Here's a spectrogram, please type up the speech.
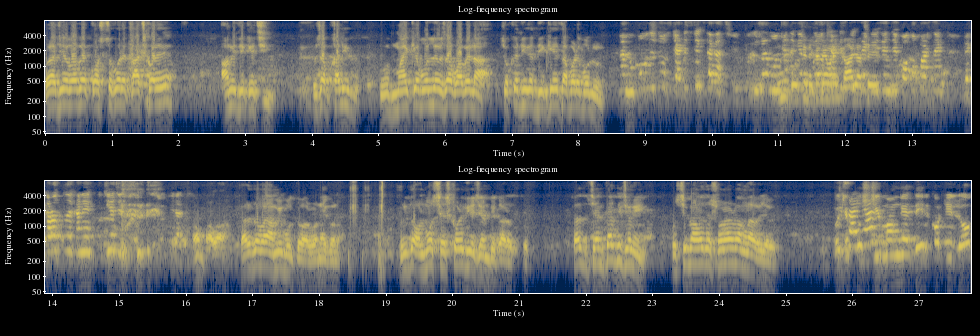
ওরা যেভাবে কষ্ট করে কাজ করে আমি দেখেছি। ওসব খালি মাইকে বললে ওসব হবে না। চোখে দিকে দেখিয়ে তারপরে বলুন। বাবা তাহলে তো ভাই আমি বলতে পারব না এগুলো উনি তো অলমোস্ট শেষ করে দিয়েছেন বেকারত্ব। তাহলে চিন্তার কিছু নেই। পশ্চিমবাংলাতে সোনার বাংলা হয়ে যাবে। পশ্চিমবঙ্গে দেড় কোটি লোক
